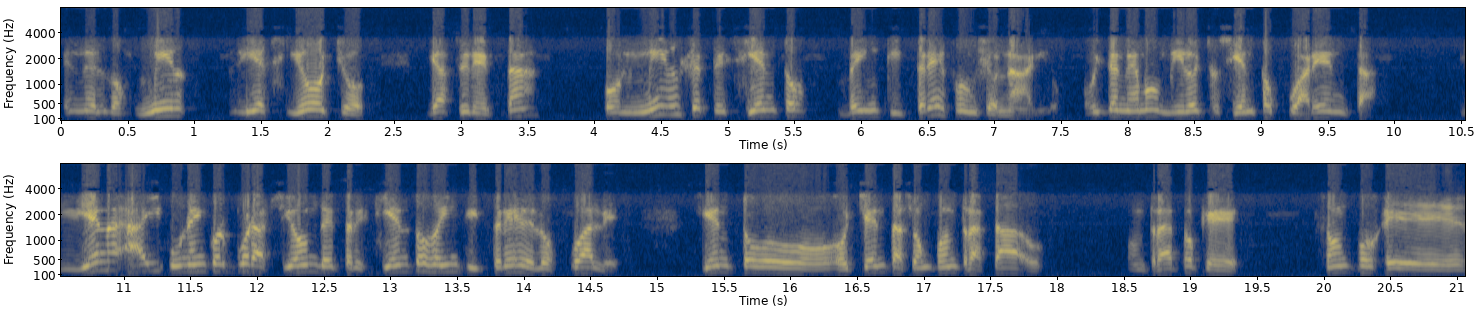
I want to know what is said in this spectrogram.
en el 2018 está con 1.723 funcionarios. Hoy tenemos 1.840. Y bien hay una incorporación de 323, de los cuales 180 son contratados, contratos que son, eh,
